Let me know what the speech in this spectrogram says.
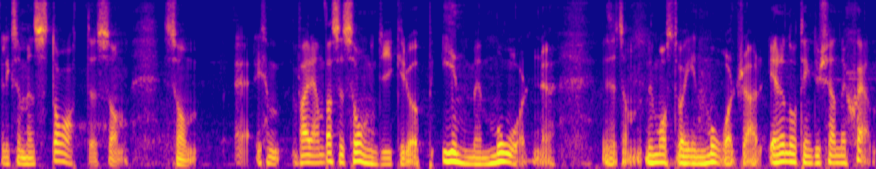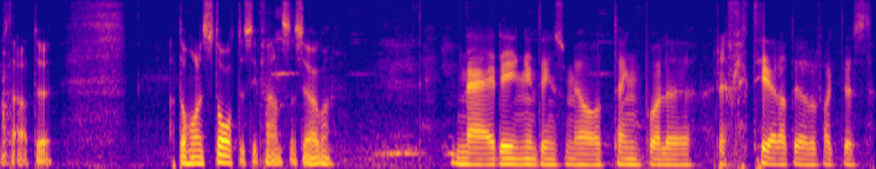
liksom en status som, som liksom, varenda säsong dyker upp. In med mål nu. Liksom, du måste vara in mål. Så här. Är det någonting du känner själv? Så här, att, du, att du har en status i fansens ögon? Nej, det är ingenting som jag har tänkt på eller reflekterat över faktiskt.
